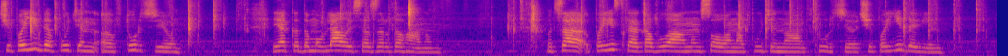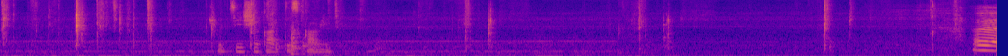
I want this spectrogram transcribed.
Чи поїде Путін е, в Турцію, як домовлялися з Ердоганом? Оця поїздка, яка була анонсована Путіна в Турцію, чи поїде він? Що ці ще карти скажуть? Е,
